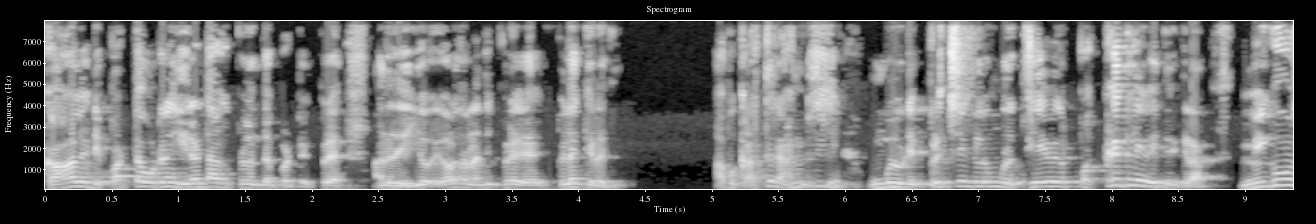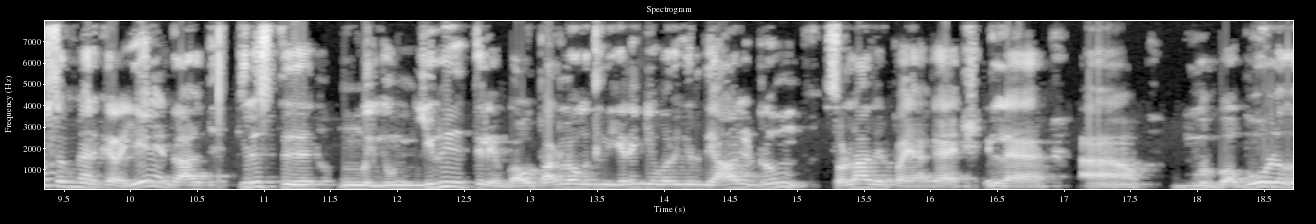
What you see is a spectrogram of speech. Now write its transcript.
காலடி பட்ட உடனே இரண்டாக பிளந்தப்பட்டு பி- அந்த யோ- யோர்தான் நதி பிளக்கிறது. அப்ப கர்த்தர் அங்கேயே உங்களுடைய பிரச்சனைகளும் உங்களுடைய தேவைகள் பக்கத்திலே வைத்திருக்கிறார். மிகவும் செம்மையா இருக்கிறார். ஏனென்றால் கிறிஸ்து உங்கள் உன் இருதயத்திலே பரலோகத்தில் இறங்கி வருகிறது யார் என்றும் சொல்லாதிருப்பாயாக. இல்ல ஆஹ் பூலோக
